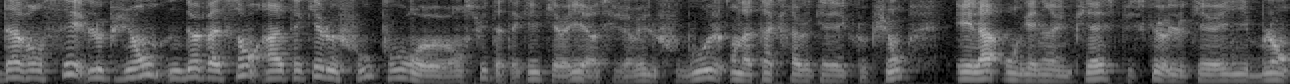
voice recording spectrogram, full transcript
d'avancer le pion de façon à attaquer le fou pour euh, ensuite attaquer le cavalier. Hein. Si jamais le fou bouge, on attaquerait le cavalier avec le pion, et là on gagnerait une pièce puisque le cavalier blanc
